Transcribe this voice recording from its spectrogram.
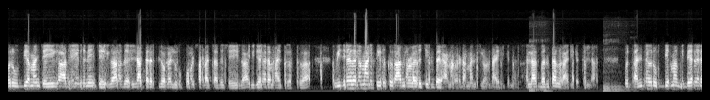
ഒരു ഉദ്യമം ചെയ്യുക അത് എങ്ങനെയും ചെയ്യുക അത് എല്ലാ തരത്തിലുള്ള ലൂപ്പുകൾ ഹോൾസ് അടച്ച് അത് ചെയ്യുക വിജയകരമായി തീർക്കുക വിജയകരമായി തീർക്കുക എന്നുള്ള ഒരു ചിന്തയാണ് അവരുടെ മനസ്സിലുണ്ടായിരിക്കുന്നത്. അല്ലാതെ ബന്ധങ്ങളായിരിക്കത്തില്ല. തന്റെ ഒരു ഉദ്യമം വിജയകര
